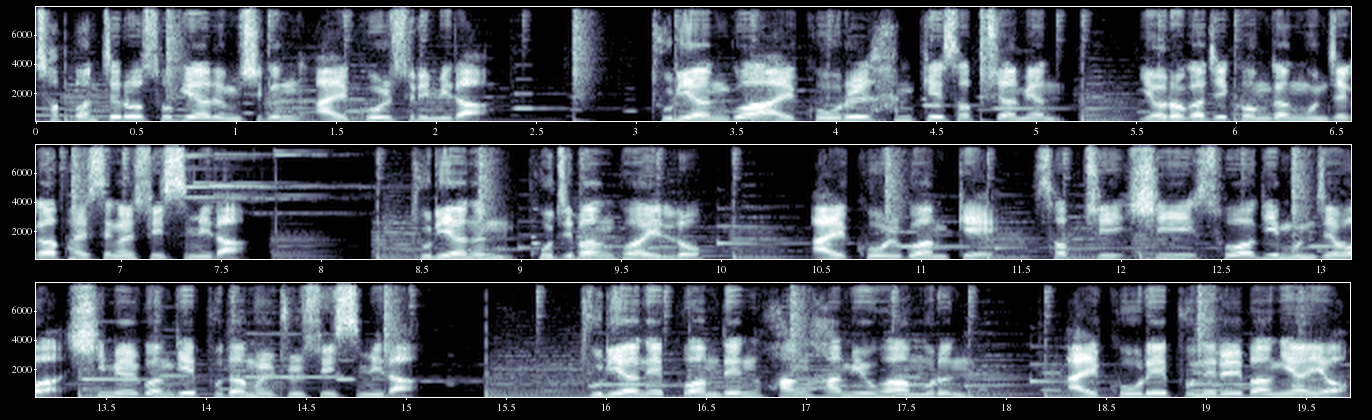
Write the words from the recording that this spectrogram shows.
첫 번째로 소개할 음식은 알코올 술입니다. 두리안과 알코올을 함께 섭취하면 여러 가지 건강 문제가 발생할 수 있습니다. 두리안은 고지방 과일로 알코올과 함께 섭취 시 소화기 문제와 심혈관계 부담을 줄 수 있습니다. 두리안에 포함된 황함유 화합물은 알코올의 분해를 방해하여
